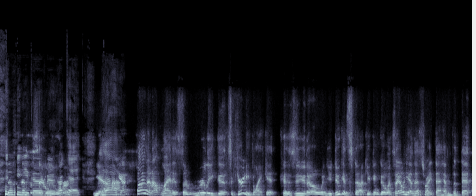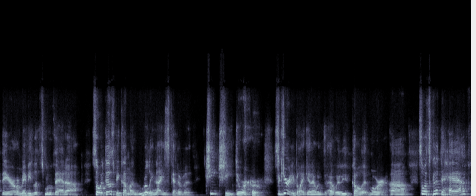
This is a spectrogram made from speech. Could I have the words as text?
Doesn't necessarily work. Okay. Yeah, yeah. I, mean, I find an outline is a really good security blanket because you know when you do get stuck, you can go and say, "Oh yeah, that's right. I haven't put that there," or maybe let's move that up. So it does become a really nice kind of a cheat sheet or security blanket. I would I would call it more. Uh, so it's good to have,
